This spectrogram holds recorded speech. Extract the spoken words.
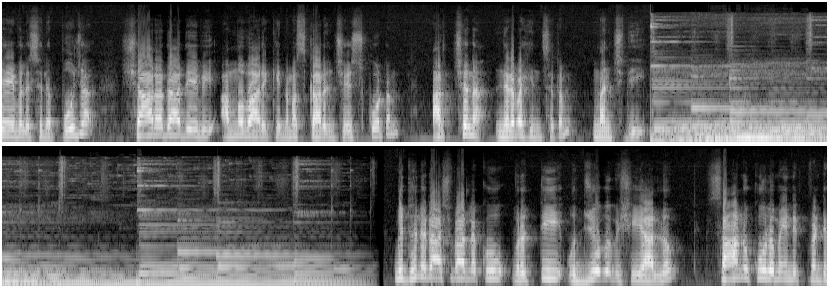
చేయవలసిన పూజ శారదాదేవి అమ్మవారికి నమస్కారం చేసుకోవటం అర్చన నిర్వహించటం మంచిది. మిథున రాశి వాళ్ళకు వృత్తి ఉద్యోగ విషయాల్లో సానుకూలమైనటువంటి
